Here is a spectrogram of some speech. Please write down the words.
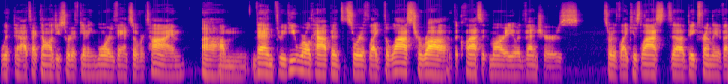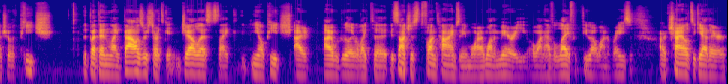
with uh, technology sort of getting more advanced over time. Um, then 3D World happens. It's sort of like the last hurrah of the classic Mario adventures, sort of like his last uh, big friendly adventure with Peach but then like Bowser starts getting jealous. It's like you know, Peach, I I would really like to. It's not just fun times anymore. I want to marry you. I want to have a life with you. I want to raise our child together.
